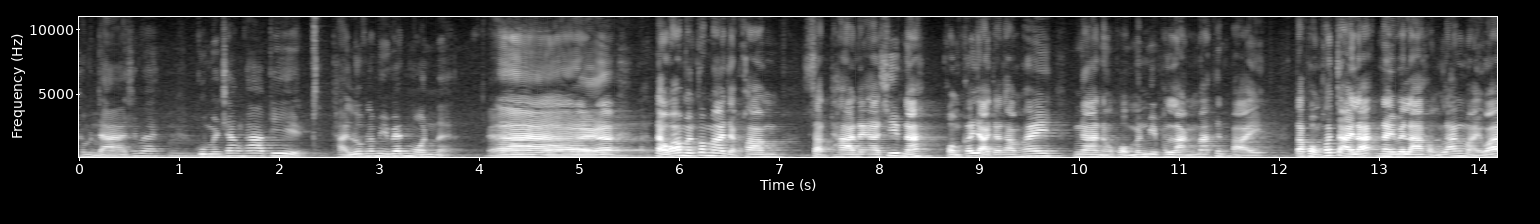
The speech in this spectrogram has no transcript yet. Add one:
ธรรมดาอืมใช่ไหมอืมกูเป็นช่างภาพที่ถ่ายรูปแล้วมีเวทมนต์อะอ่าอ่าอะไรเงี้ยอ่าแต่ว่ามันก็มาจากความ ศรัทธาในอาชีพนะ ผมก็อยากจะทำให้งานของผมมันมีพลังมากขึ้นไป แต่ผมเข้าใจแล้วในเวลาของร่างใหม่ว่า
